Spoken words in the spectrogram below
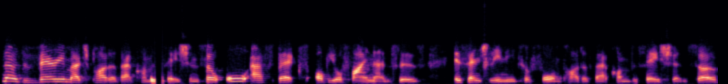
No, it's very much part of that conversation. So all aspects of your finances essentially need to form part of that conversation. So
